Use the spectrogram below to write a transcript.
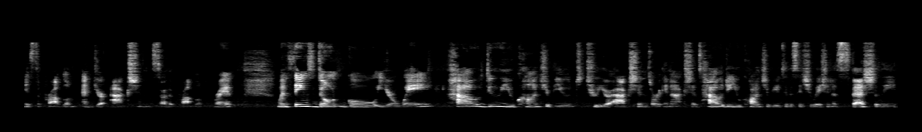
is the problem, and your actions are the problem, right? When things don't go your way, how do you contribute to your actions or inactions? How do you contribute to the situation, especially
